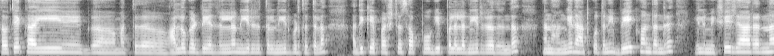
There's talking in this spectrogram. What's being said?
ಸೌತೆಕಾಯಿ, ಗ, ಮತ್ತು ಆಲೂಗಡ್ಡೆ ಅದರೆಲ್ಲ ನೀರು ಇರುತ್ತಲ್ಲ ನೀರು ಬಿಡ್ತೈತಲ್ಲ, ಅದಕ್ಕೆ ಫಸ್ಟ್ ಸೊಪ್ಪು, ಗಿಪ್ಪಲೆಲ್ಲ ನೀರು ಇರೋದ್ರಿಂದ ನಾನು ಹಾಗೆ ನಾದ್ಕೋತೀನಿ ಬೇಕು ಅಂತಂದರೆ ಇಲ್ಲಿ ಮಿಕ್ಸಿ ಜಾರನ್ನು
